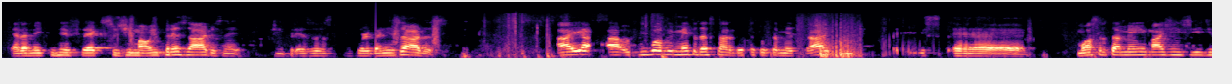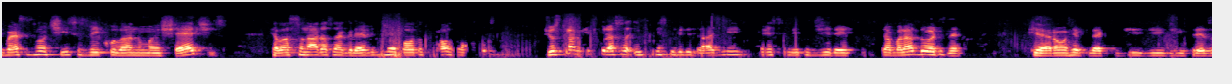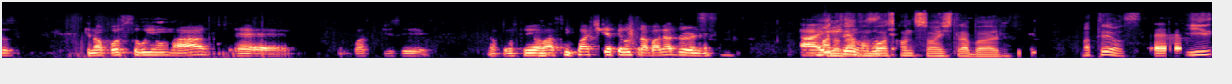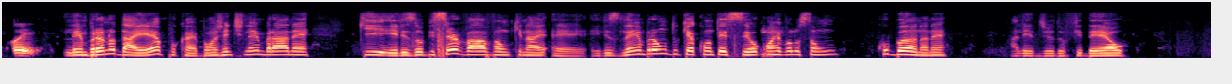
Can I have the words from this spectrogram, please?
era meio que um reflexo de mal empresários, né, de empresas desorganizadas. Aí a- a- o desenvolvimento dessa, dessa curta-metragem é, mostra também imagens de diversas notícias veiculando manchetes relacionadas a greves e revoltas causadas justamente por essa insensibilidade e conhecimento dos direitos dos trabalhadores, né? Que eram reflexo de, de, de empresas que não possuíam lá, é, posso dizer, não possuíam lá simpatia pelo trabalhador, né? Aí, Não davam você- boas condições de trabalho. Matheus, e oi, lembrando da época, é bom a gente lembrar, né, que eles observavam que na, é, eles lembram do que aconteceu com a Revolução Cubana, né, ali de- do Fidel.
